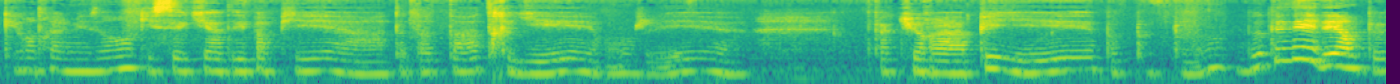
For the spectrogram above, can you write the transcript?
qui rentre à la maison, qui sait qu'il y a des papiers à ta, trier, ranger, euh, facture à payer, doit t'aider un peu.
